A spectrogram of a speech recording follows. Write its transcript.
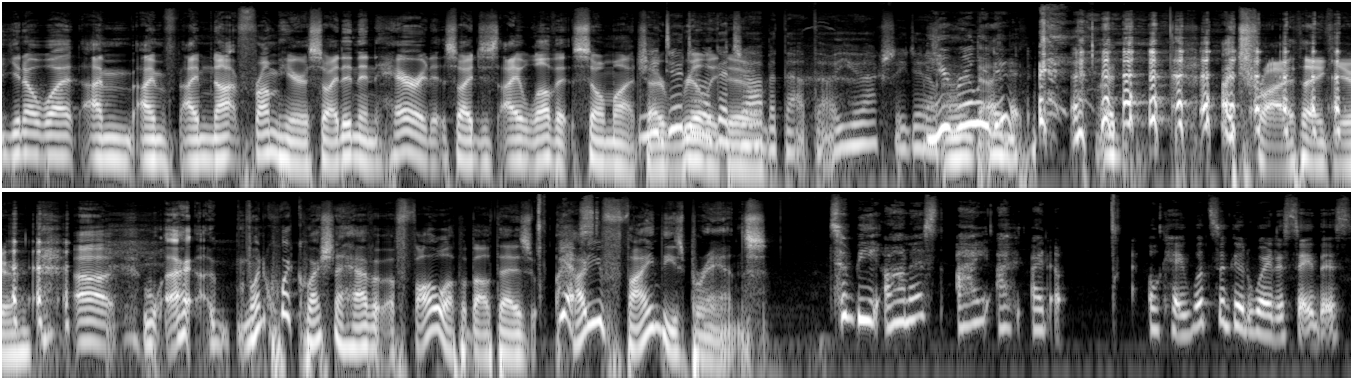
You know what? I'm I'm I'm not from here, so I didn't inherit it. So I just I love it so much. You I do really do a good do. job at that, though. You actually do. You really I, did. I, I, try. Thank you. Uh, one quick question I have, a follow up about that is, yes. how do you find these brands? To be honest, I, I, I, okay, what's a good way to say this?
